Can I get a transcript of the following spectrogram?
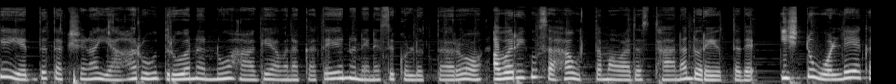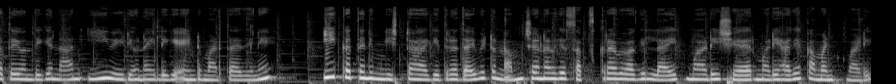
ಬೆಳಗ್ಗೆ ಎದ್ದ ತಕ್ಷಣ ಯಾರು ಧ್ರುವನನ್ನು ಹಾಗೆ ಅವನ ಕಥೆಯನ್ನು ನೆನೆಸಿಕೊಳ್ಳುತ್ತಾರೋ ಅವರಿಗೂ ಸಹ ಉತ್ತಮವಾದ ಸ್ಥಾನ ದೊರೆಯುತ್ತದೆ. ಇಷ್ಟು ಒಳ್ಳೆಯ ಕಥೆಯೊಂದಿಗೆ ನಾನು ಈ ವಿಡಿಯೋನ ಇಲ್ಲಿಗೆ ಎಂಡ್ ಮಾಡ್ತಾ ಇದ್ದೀನಿ. ಈ ಕತೆ ನಿಮ್ಗೆ ಇಷ್ಟ ಆಗಿದ್ರೆ ದಯವಿಟ್ಟು ನಮ್ಮ ಚಾನಲ್ಗೆ ಸಬ್ಸ್ಕ್ರೈಬ್ ಆಗಿ ಲೈಕ್ ಮಾಡಿ ಶೇರ್ ಮಾಡಿ, ಹಾಗೆ ಕಮೆಂಟ್ ಮಾಡಿ.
